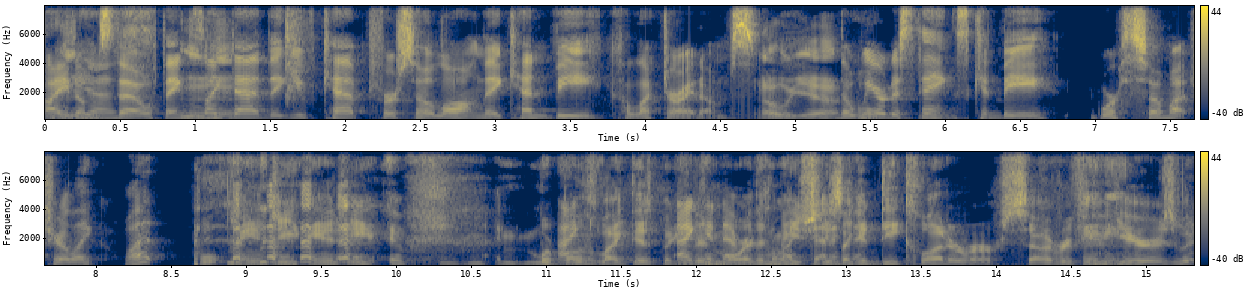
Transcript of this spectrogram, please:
items, Yes. though. Things like that that you've kept for so long, they can be collector items. Oh yeah. The weirdest things can be worth so much. You're like, what? Well, Angie, Angie, we're both like this, but I even more than me, collect she's like a declutterer. So every few years, we,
